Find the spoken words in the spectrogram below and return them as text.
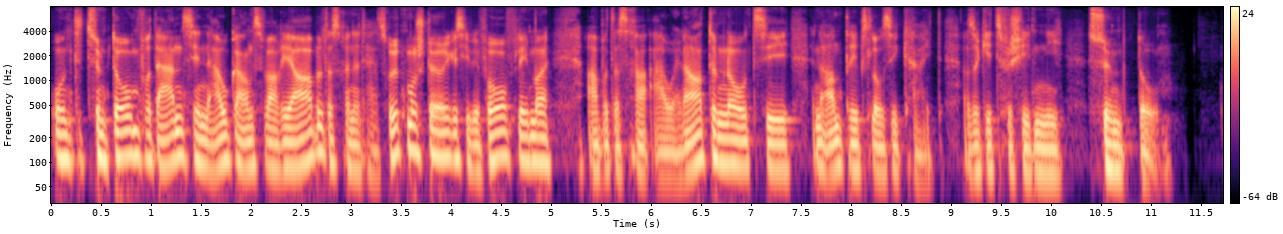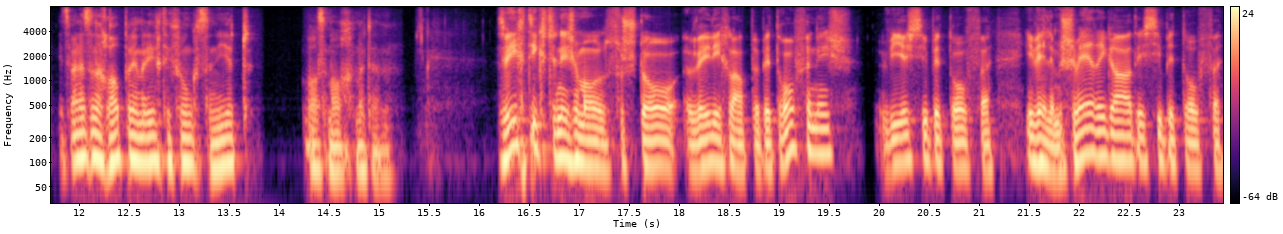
Und die Symptome von dem sind auch ganz variabel. Das können Herzrhythmusstörungen sein, wie Vorflimmern, aber das kann auch eine Atemnot sein, eine Antriebslosigkeit. Also gibt es verschiedene Symptome. Jetzt, wenn so eine Klappe nicht mehr richtig funktioniert, was macht man dann? Das Wichtigste ist einmal verstehen, welche Klappe betroffen ist, wie ist sie betroffen, in welchem Schweregrad ist sie betroffen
